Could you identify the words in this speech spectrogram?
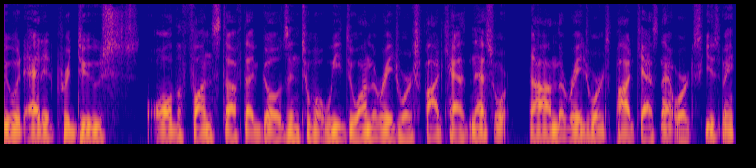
We would edit, produce all the fun stuff that goes into what we do on the Rageworks Podcast Network, on the Rageworks Podcast Network, excuse me.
